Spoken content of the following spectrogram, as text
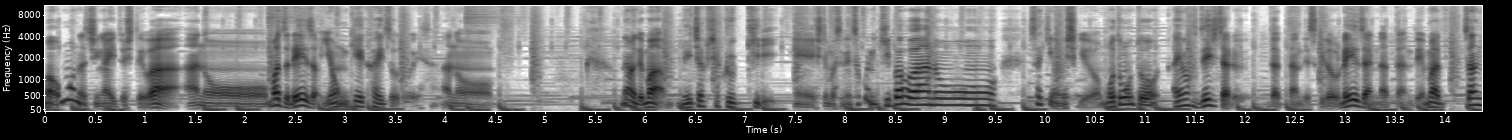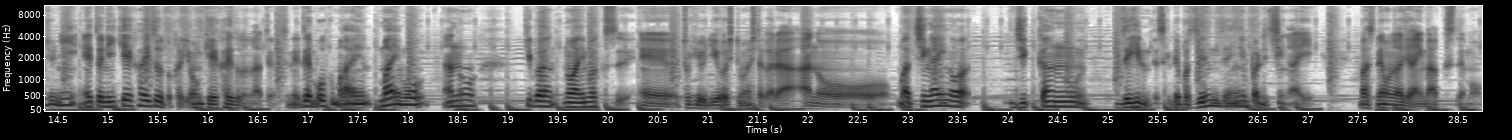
まあ、主な違いとしては、あの、まずレーザー 4K 解像度です。あのなので、まあ、めちゃくちゃくっきり、えー、してますね。そこに牙は、あのー、さっきも言いましたけど、もともと IMAX デジタルだったんですけど、レーザーになったんで、まあ、単純に、えーと、2K 解像度から 4K 解像度になってるんですね。で、僕前、前も、あの、牙の IMAX、えー、時を利用してましたから、あのー、まあ、違いが実感できるんですけど、やっぱ全然やっぱり違いますね、同じ IMAX でも。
